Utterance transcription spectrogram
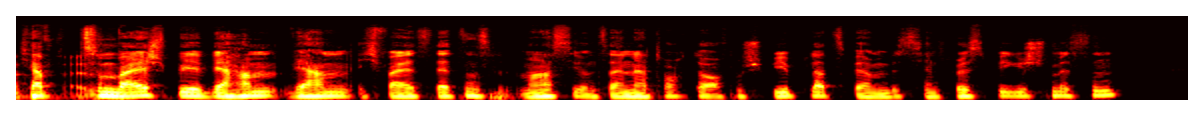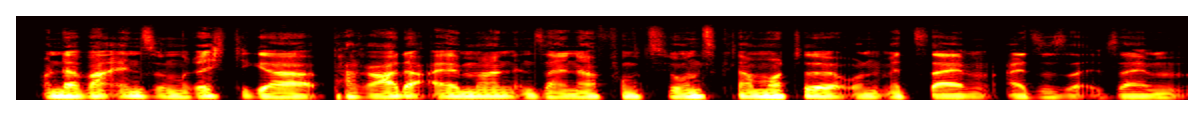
Ich habe also- zum Beispiel, wir haben, wir haben, ich war jetzt letztens mit Marci und seiner Tochter auf dem Spielplatz, wir haben ein bisschen Frisbee geschmissen und da war ein so ein richtiger Paradeallmann in seiner Funktionsklamotte und mit seinem, also se- seinem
